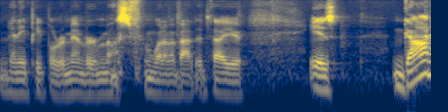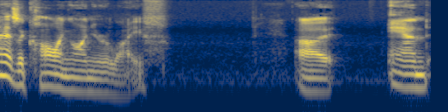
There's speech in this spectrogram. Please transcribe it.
many people remember most from what I'm about to tell you, is God has a calling on your life uh, and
